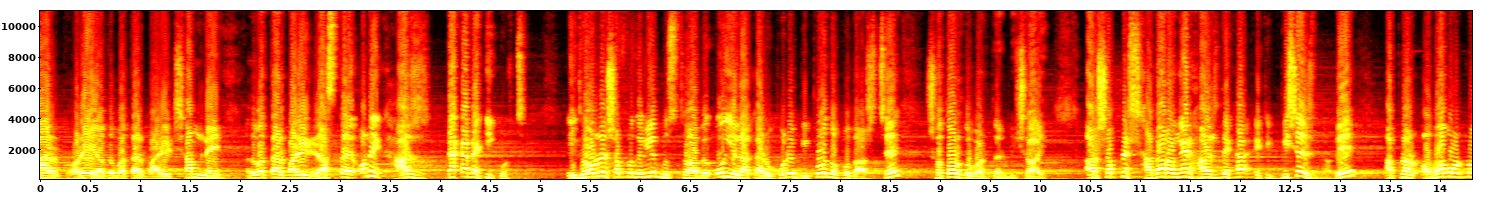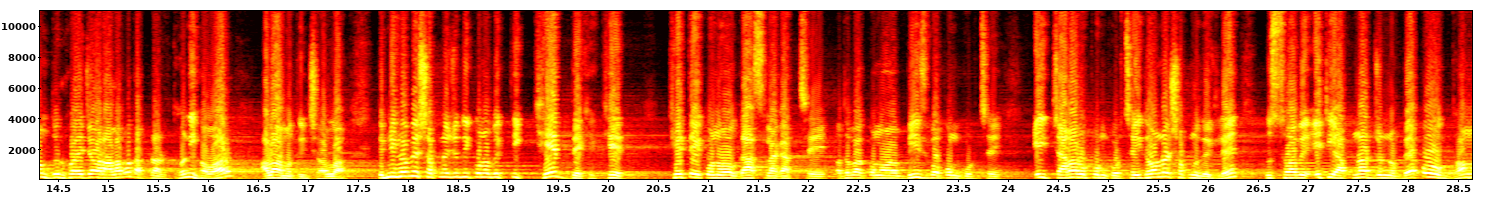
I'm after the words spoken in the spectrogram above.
তার ঘরে অথবা তার বাড়ির সামনে অথবা তার বাড়ির রাস্তায় অনেক হাঁস ডাকাডাকি করছে, এই ধরনের স্বপ্ন দেখলে বুঝতে হবে ওই এলাকার উপরে বিপদ আপদ আসছে সতর্কবার্তার বিষয়। আর স্বপ্নে সাদা রঙের হাঁস দেখা এটি বিশেষভাবে আপনার অভাব অর্পণ দূর হয়ে যাওয়ার আলামত, আপনার ধনী হওয়ার আলামত ইনশাল্লাহ তেমনিভাবে স্বপ্নে যদি কোনো ব্যক্তি ক্ষেত দেখে, ক্ষেত খেতে কোনো গাছ লাগাচ্ছে অথবা কোনো বীজ বপন করছে এই চারা রোপণ করছে, এই ধরনের স্বপ্ন দেখলে বুঝতে হবে এটি আপনার জন্য ব্যাপক ধন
